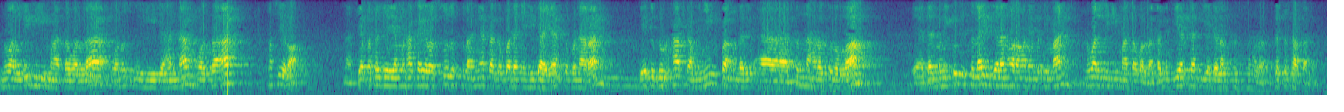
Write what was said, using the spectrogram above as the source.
nuwallihi ma tawalla wa nuslihi jahannam wa sa'at masira." Nah, siapa saja yang menghakai Rasul setelah nyata kepadanya hidayah kebenaran, yaitu durhaka menyimpang dari uh, sunnah Rasulullah, Ya, dan mengikuti selain jalan orang-orang yang beriman, nuwallihi mata walla. Kami biarkan dia dalam kesesatan.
